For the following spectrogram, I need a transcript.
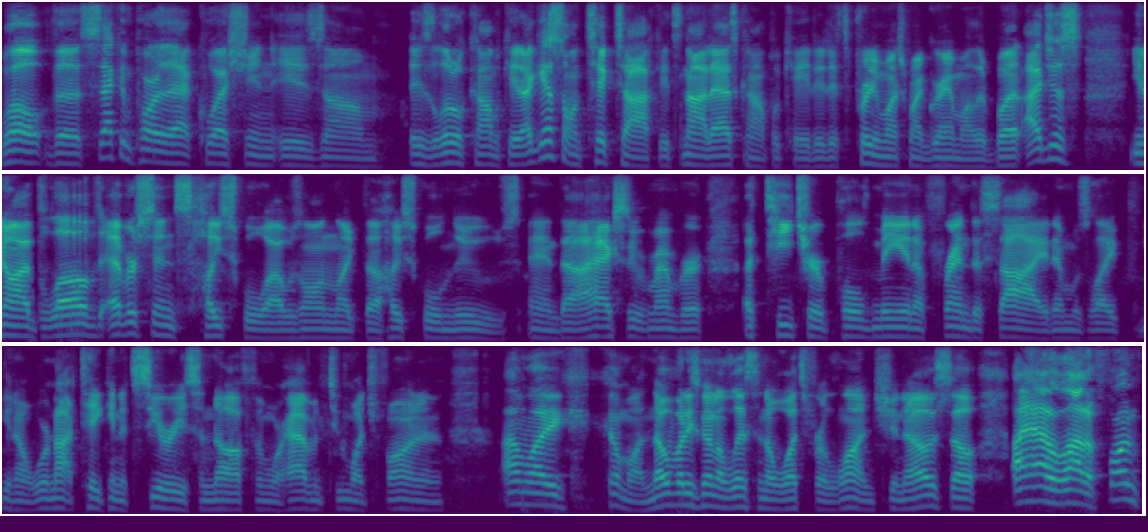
Well, the second part of that question is um is a little complicated. I guess on TikTok it's not as complicated. It's pretty much my grandmother, but I just, you know, I've loved ever since high school. I was on like the high school news and uh, I actually remember a teacher pulled me and a friend aside and was like, you know, we're not taking it serious enough and we're having too much fun and I'm like, come on, nobody's to listen to what's for lunch, you know? So I had a lot of fun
